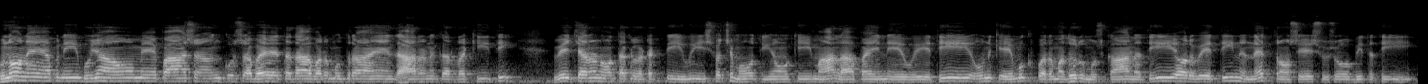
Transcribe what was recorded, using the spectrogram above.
उन्होंने अपनी भुजाओं में पाश अंकुश अभय तथा वर मुद्राएँ धारण कर रखी थी। वे चरणों तक लटकती हुई स्वच्छ मोतियों की माला पहने हुए थी। उनके मुख पर मधुर मुस्कान थी और वे तीन नेत्रों से सुशोभित थी।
